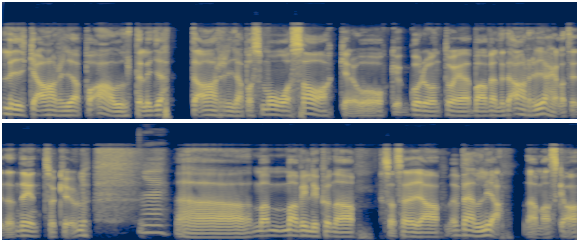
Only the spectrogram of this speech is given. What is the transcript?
lika arga på allt eller jättearga på små saker och, och går runt och är bara väldigt arga hela tiden. Det är inte så kul. Uh, man, man, vill ju kunna så att säga välja när man ska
